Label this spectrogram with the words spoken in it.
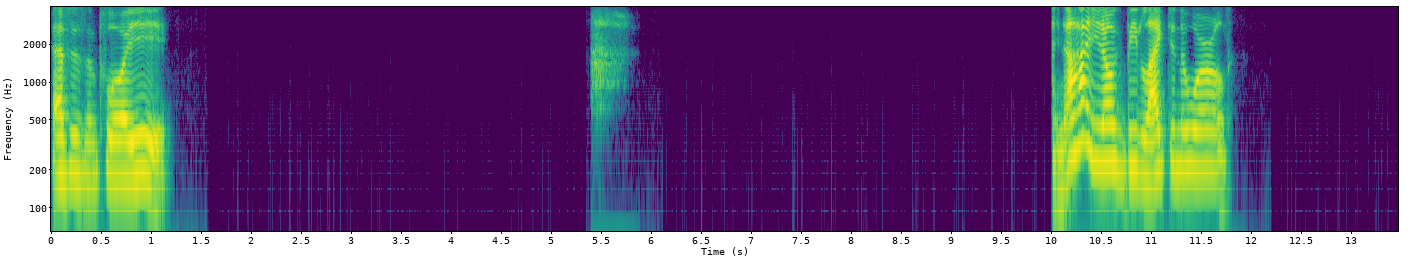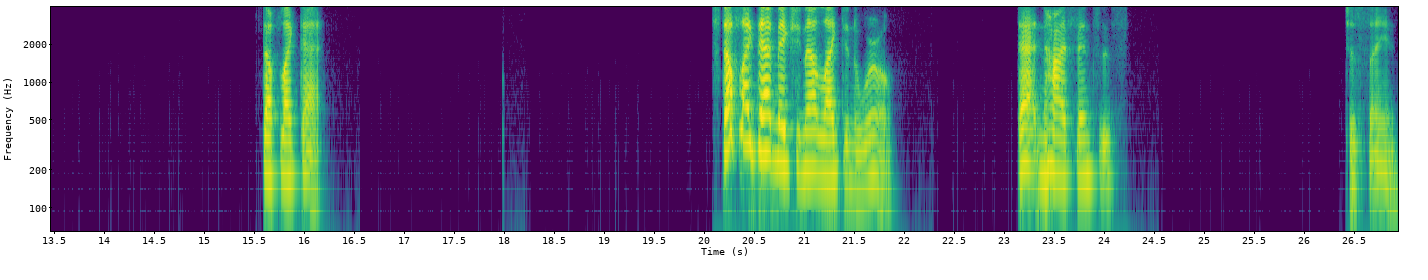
as his employee. You know how you don't be liked in the world? Stuff like that. Stuff like that makes you not liked in the world. That and high fences. Just saying.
